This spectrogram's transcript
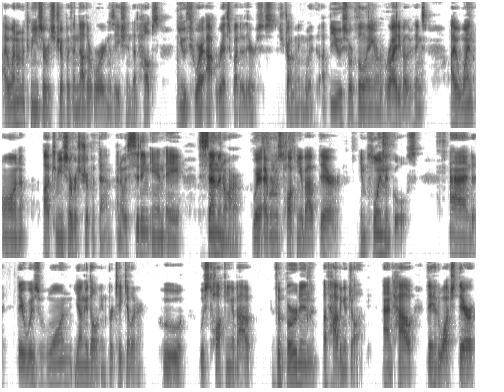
I went on a community service trip with another organization that helps youth who are at risk, whether they're struggling with abuse or bullying or a variety of other things. I went on a community service trip with them, and I was sitting in a seminar where everyone was talking about their employment goals. And there was one young adult in particular who was talking about the burden of having a job and how they had watched their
